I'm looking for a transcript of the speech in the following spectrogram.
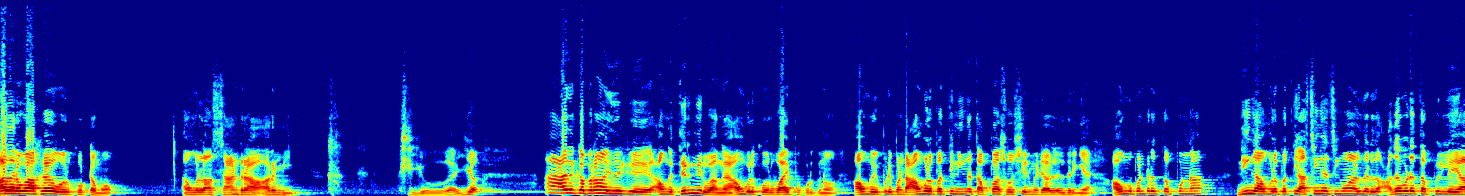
ஆதரவாக ஒரு கூட்டமும் அவங்கெல்லாம் சாண்ட்ரா ஆர்மி. ஐயோ ஐயோ. அதுக்கப்புறம் இதுக்கு அவங்க தெரிஞ்சிருவாங்க. அவங்களுக்கு ஒரு வாய்ப்பு கொடுக்கணும். அவங்க இப்படி பண்ணுற அவங்கள பற்றி நீங்கள் தப்பாக சோஷியல் மீடியாவில் எழுதுறீங்க. அவங்க பண்ணுறது தப்புன்னா நீங்கள் அவங்கள பற்றி அசிங்க அசிங்கமாக எழுதுறது அதை விட தப்பு இல்லையா?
